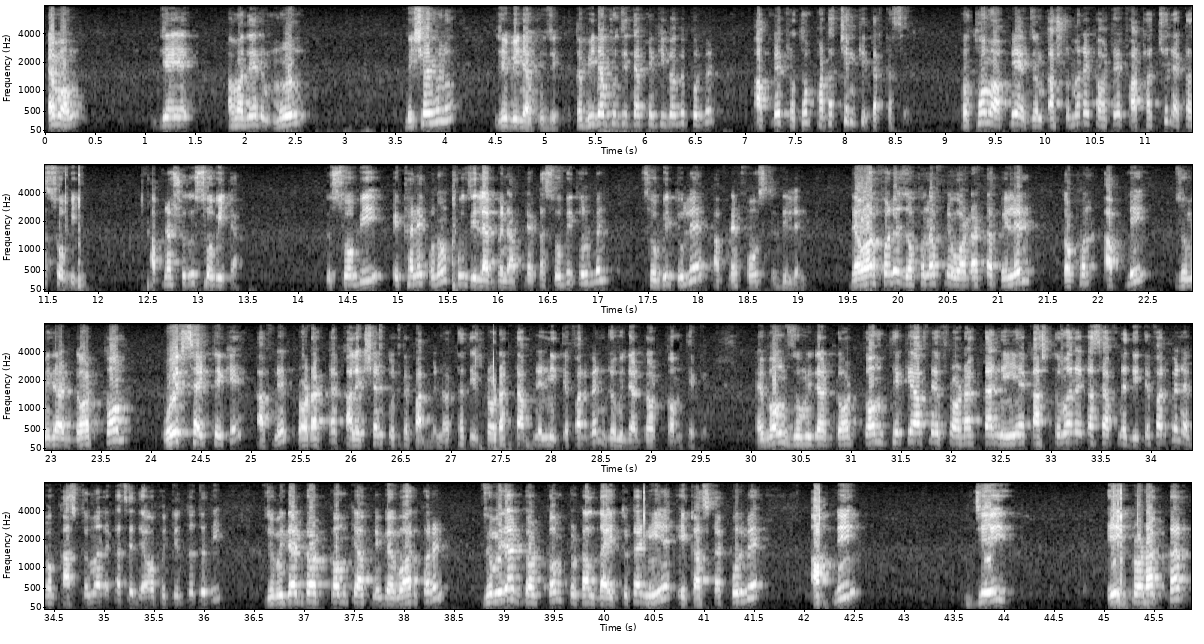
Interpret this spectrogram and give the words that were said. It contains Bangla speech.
এবং যে আমাদের মূল বিষয় হলো যে বিনা পুঁজিতে। তো বিনা পুঁজিতে আপনি কীভাবে করবেন? আপনি প্রথম পাঠাচ্ছেন কি তার কাছে? প্রথম আপনি একজন কাস্টমারের কাছে পাঠাচ্ছেন একটা ছবি। আপনার শুধু ছবিটা। তো ছবি, এখানে কোনো পুঁজি লাগবে না। আপনি একটা ছবি তুলবেন। ছবি তুলে আপনি পোস্ট দিলেন। দেওয়ার ফলে যখন আপনি অর্ডারটা পেলেন, তখন আপনি জমিদার ডট কম ওয়েবসাইট থেকে আপনি প্রোডাক্টটা কালেকশন করতে পারবেন। অর্থাৎ এই প্রোডাক্টটা আপনি নিতে পারবেন জমিদার ডট কম থেকে। এবং জমিদার ডট কম থেকে আপনি প্রোডাক্টটা নিয়ে কাস্টমারের কাছে আপনি দিতে পারবেন এবং কাস্টমারের কাছে দেওয়া পর্যন্ত যদি জমিদার ডট কমকে আপনি ব্যবহার করেন, জমিদার ডট কম টোটাল দায়িত্বটা নিয়ে এই কাজটা করবে। আপনি যেই, এই প্রোডাক্টটার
